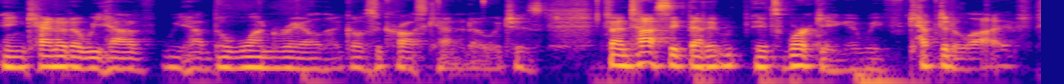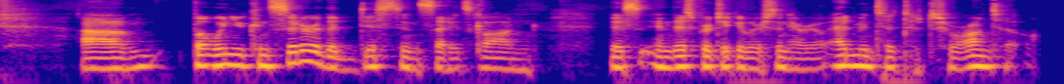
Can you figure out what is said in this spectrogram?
In Canada, we have we have the one rail that goes across Canada, which is fantastic that it, it's working and we've kept it alive. Um, but when you consider the distance that it's gone, this in this particular scenario, Edmonton to Toronto,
